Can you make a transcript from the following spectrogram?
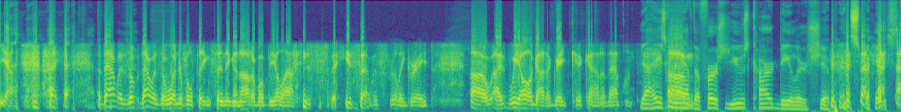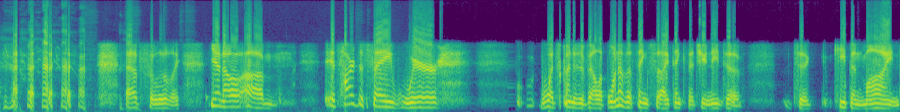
yeah, I, that was that was a wonderful thing sending an automobile out into space. That was really great. Uh, I, we all got a great kick out of that one. Yeah, he's going to um, have the first used car dealership in space. Absolutely. You know, um, it's hard to say where what's going to develop. One of the things I think that you need to to keep in mind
